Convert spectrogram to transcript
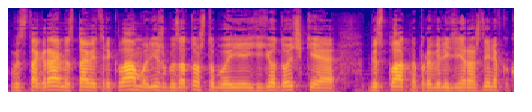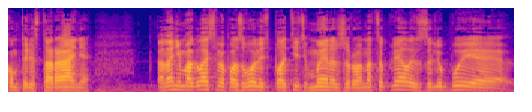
в Инстаграме ставить рекламу, лишь бы за то, чтобы ее дочке бесплатно провели день рождения в каком-то ресторане. Она не могла себе позволить платить менеджеру, она цеплялась за любые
